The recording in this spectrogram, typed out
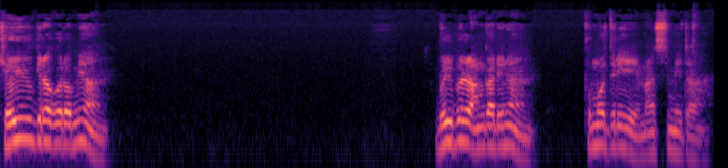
교육이라 그러면 물불 안 가리는 부모들이 많습니다.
